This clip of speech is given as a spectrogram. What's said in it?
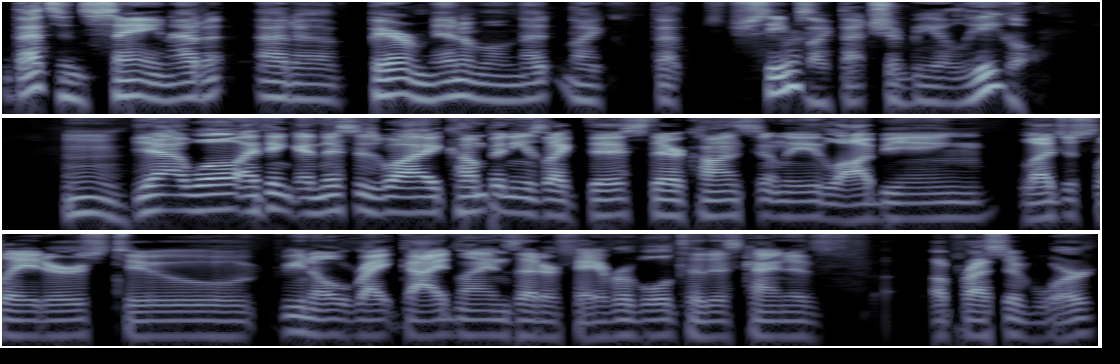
that's insane. At a, at a bare minimum, that like that seems like that should be illegal. Mm. Yeah, well, I think, and this is why companies like this they're constantly lobbying legislators to you know write guidelines that are favorable to this kind of oppressive work.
